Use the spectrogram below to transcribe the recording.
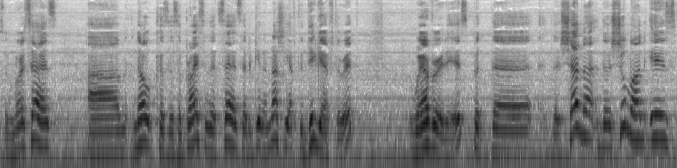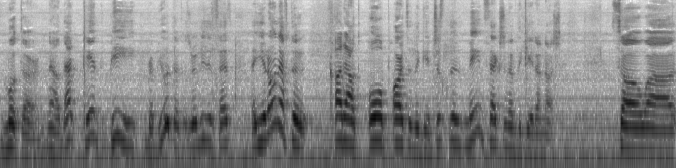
So the Gemara says. Um, no, because there's a brisa that says that again, anash you have to dig after it, wherever it is. But the the shema, the shuman is mutter. Now that can't be Rabbi Yehuda because Rabbi Yehuda says that you don't have to cut out all parts of the gid, just the main section of the gid anash. So, uh,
